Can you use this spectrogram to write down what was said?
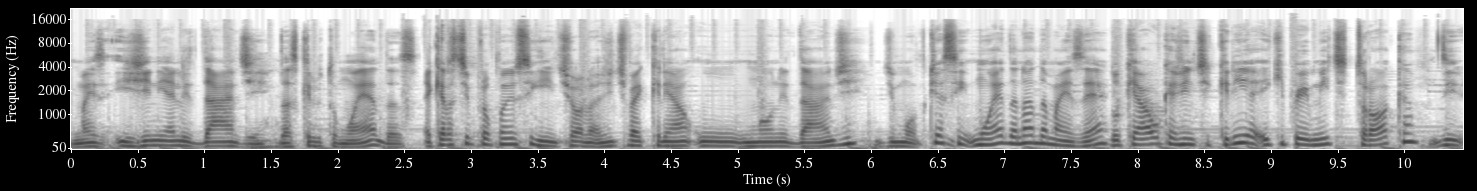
mas e genialidade das criptomoedas é que elas te propõem o seguinte: olha, a gente vai criar um- uma unidade de moeda. Porque assim, moeda nada mais é do que algo que a gente cria e que permite troca de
